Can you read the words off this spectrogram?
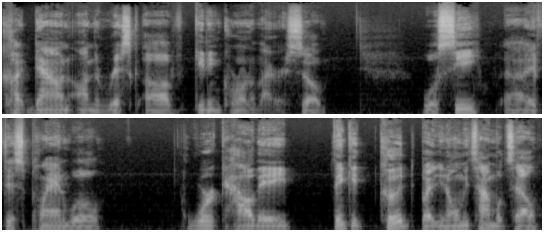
cut down on the risk of getting coronavirus. So we'll see uh, if this plan will work how they think it could, but you know, only time will tell.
